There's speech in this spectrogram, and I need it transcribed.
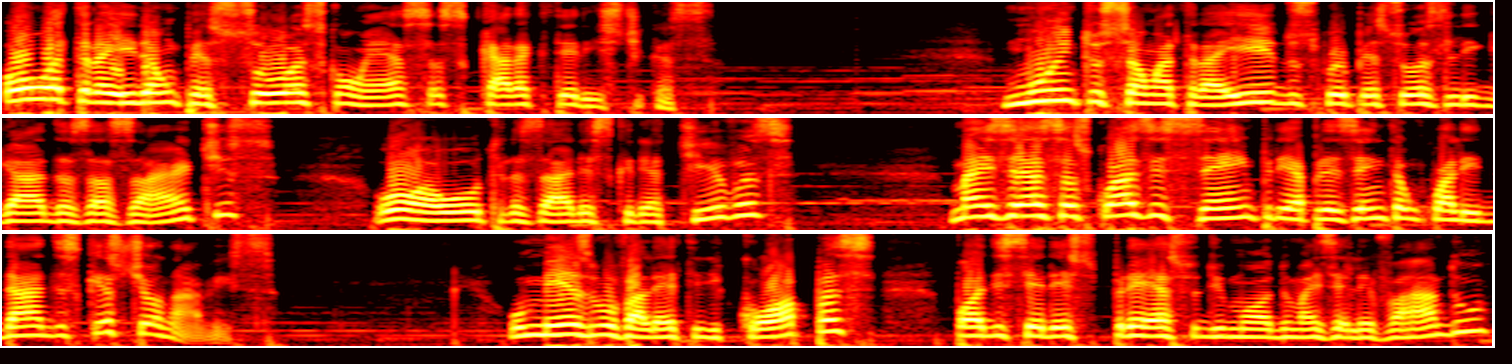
ou atrairão pessoas com essas características. Muitos são atraídos por pessoas ligadas às artes ou a outras áreas criativas, mas essas quase sempre apresentam qualidades questionáveis. O mesmo valete de copas pode ser expresso de modo mais elevado,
